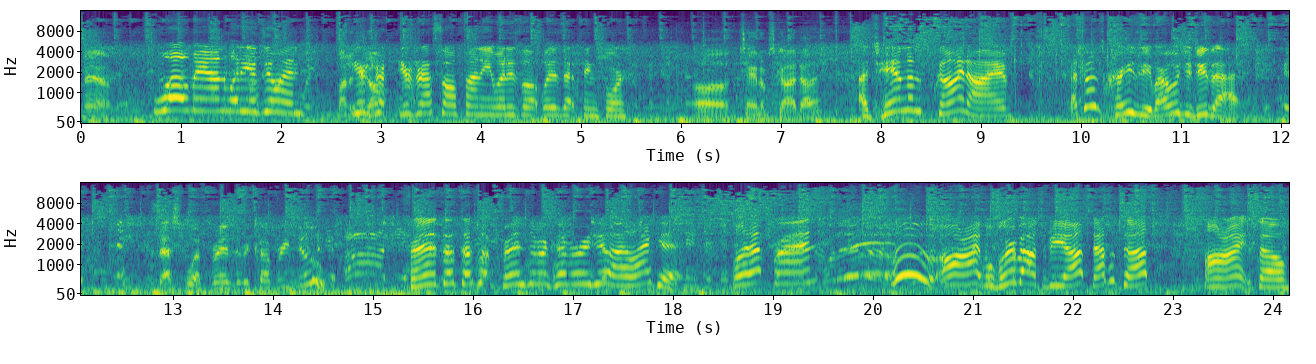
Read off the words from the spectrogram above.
ma'am. Whoa, man, what are you doing? To You're, jump. you're dressed all funny. What is what is that thing for? Uh, tandem skydive. A tandem skydive. That sounds crazy. Why would you do that? Cause that's what friends in recovery do. Friends, that's, that's what friends in recovery do. I like it. What up, friends? Woo! All right. Well, we're about to be up. That's what's up. All right. So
